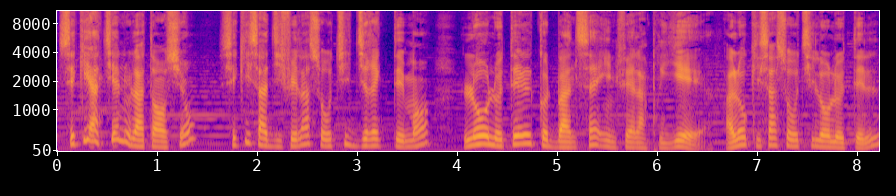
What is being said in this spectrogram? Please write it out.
Ce qui attire l'attention, c'est qui ça dit là sorti directement l'eau l'hôtel que Saint il fait la prière. Alors qu'il ça sorti l'eau l'hôtel,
